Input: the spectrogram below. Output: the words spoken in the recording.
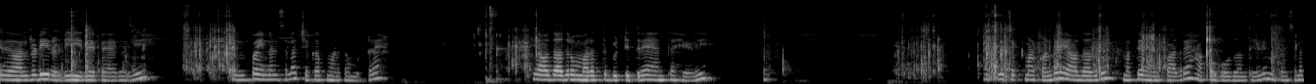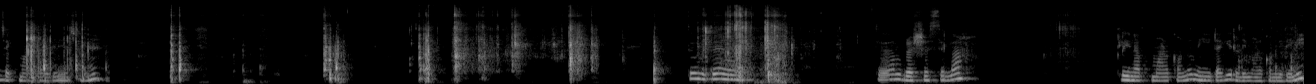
ಇದು ಆಲ್ರೆಡಿ ರೆಡಿ ಇದೆ ಬ್ಯಾಗಲ್ಲಿ ಸ್ವಲ್ಪ ಇನ್ನೊಂದು ಸಲ ಚೆಕಪ್ ಮಾಡ್ಕೊಂಬಿಟ್ರೆ ಯಾವುದಾದ್ರೂ ಮರೆತು ಬಿಟ್ಟಿದ್ರೆ ಅಂತ ಹೇಳಿ. ಮತ್ತೆ ಚೆಕ್ ಮಾಡಿಕೊಂಡ್ರೆ ಯಾವುದಾದ್ರೂ ಮತ್ತೆ ನೆನಪಾದರೆ ಹಾಕೋಬೋದು ಅಂತ ಹೇಳಿ ಮತ್ತೊಂದು ಸಲ ಚೆಕ್ ಮಾಡ್ತಾ ಇದ್ದೀನಿ ಅಷ್ಟೇ. ಮತ್ತು ಬ್ರಷಸ್ ಎಲ್ಲ ಕ್ಲೀನಪ್ ಮಾಡಿಕೊಂಡು ನೀಟಾಗಿ ರೆಡಿ ಮಾಡ್ಕೊಂಡಿದ್ದೀನಿ.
